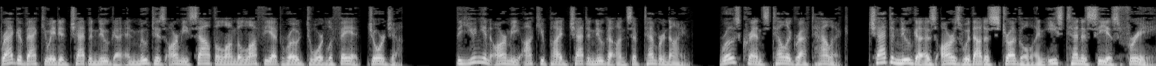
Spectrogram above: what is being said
Bragg evacuated Chattanooga and moved his army south along the Lafayette Road toward Lafayette, Georgia. The Union Army occupied Chattanooga on September 9. Rosecrans telegraphed Halleck, "'Chattanooga is ours without a struggle and East Tennessee is free."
